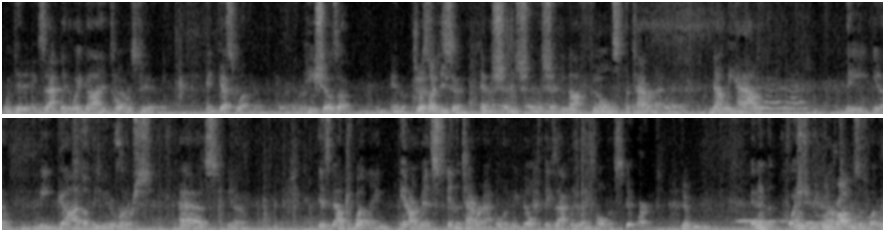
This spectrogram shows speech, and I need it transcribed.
we did it exactly the way god had told us to and guess what he shows up and the Just like he said. and the, and the, and the Shekinah fills the tabernacle. Now we have the, you know, the God of the universe has, you know, is now dwelling in our midst in the tabernacle that we built exactly the way he told us. It worked. Yep. And then the question one becomes, problem. this is what the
